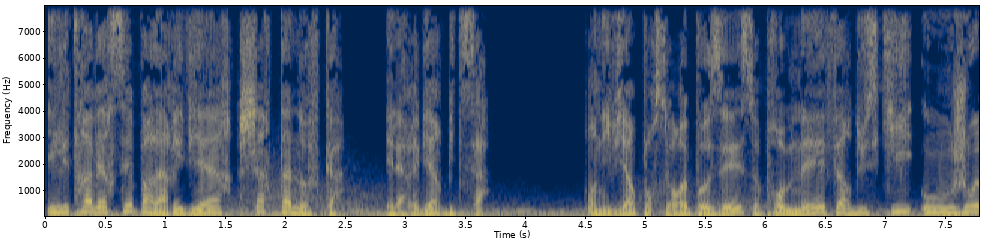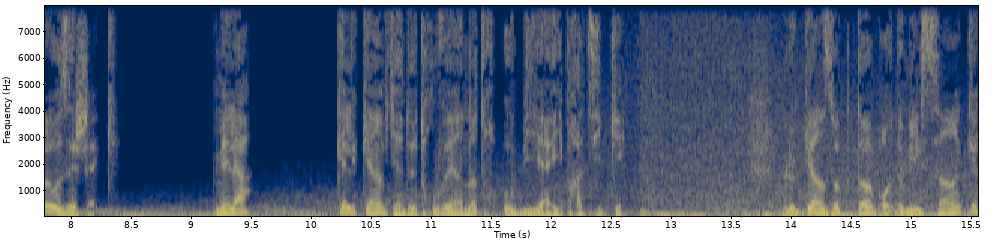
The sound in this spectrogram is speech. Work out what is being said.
Il est traversé par la rivière Chertanovka et la rivière Bitsa. On y vient pour se reposer, se promener, faire du ski ou jouer aux échecs. Mais là, quelqu'un vient de trouver un autre hobby à y pratiquer. Le 15 octobre 2005,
